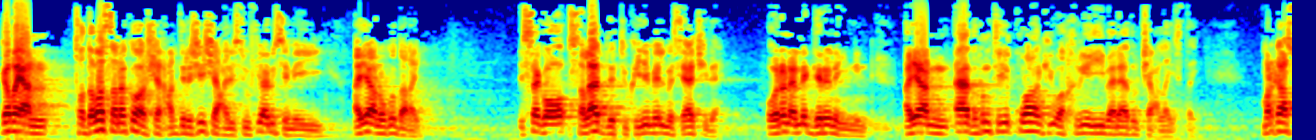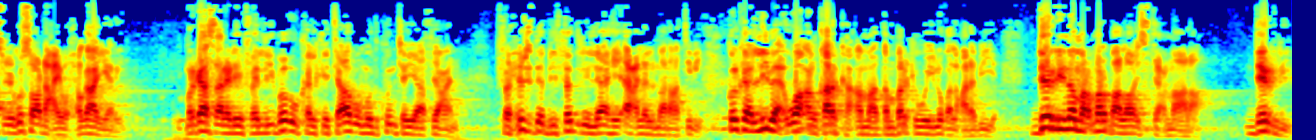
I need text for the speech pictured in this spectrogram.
Gabayaan toddoba sano ka hor sheekh cabdirashiid sheekh cali suufyaan u sameeyey ayaan ugu daray. Isagoo salaadna tukiyey meel masaajida oonan ana garanaynin. Ayaan aad runtii qur'aankii u akhriyayey baan aad u jeclaystay. Markaasuu igu soo dhacay waxoogaa yari markaasaan idhi falibauka alkitaabu mud kunta yaafican faxusda bifadli illaahi acla lmaraatibi kolkaa liba waa anqarka ama dambarka wey luga alcarabiya. Derrina marmar baa loo isticmaalaa. Derri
